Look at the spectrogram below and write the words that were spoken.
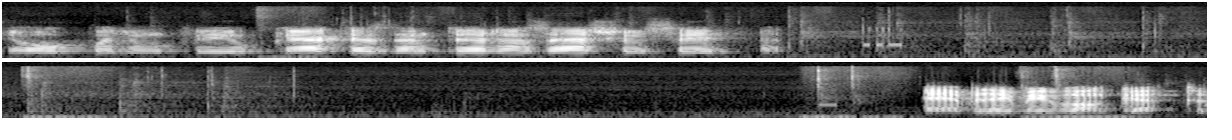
Jók vagyunk, fiúk. Elkezdem törni az első szépet. Elvileg még van kettő.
